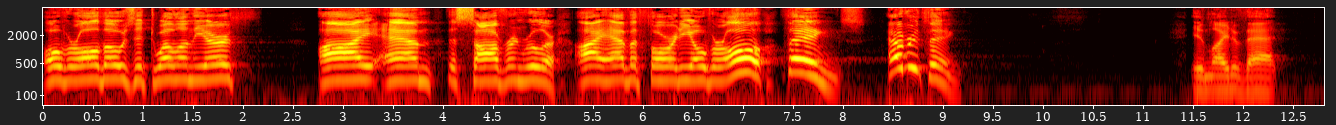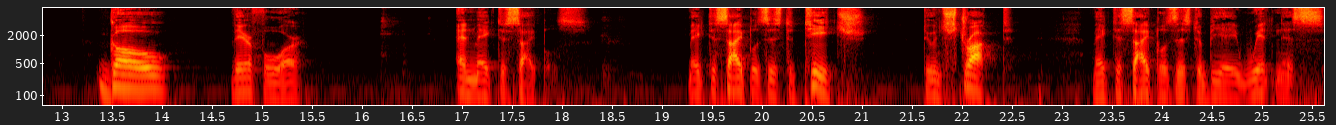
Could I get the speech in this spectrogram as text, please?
over all those that dwell on the earth. I am the sovereign ruler. I have authority over all things, everything. In light of that, go, therefore, and make disciples. Make disciples is to teach, to instruct. Make disciples is to be a witness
